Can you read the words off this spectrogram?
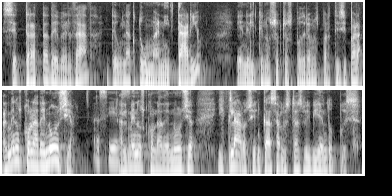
Se trata de verdad de un acto humanitario en el que nosotros podríamos participar, al menos con la denuncia. Así es. Al menos con la denuncia. Y claro, si en casa lo estás viviendo, pues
